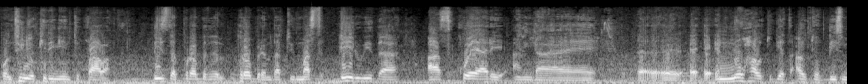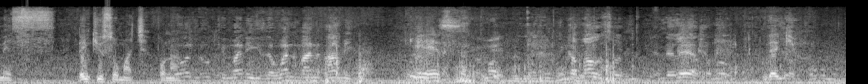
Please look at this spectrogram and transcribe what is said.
continue killing into power. This is the problem problem that we must deal with uh, uh, squarely and uh, uh, uh, and know how to get out of this mess. Thank you so much for now. all know Kimani is a one-man army. Yes. Kamau, sorry. Endelea Kamau. Thank you.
